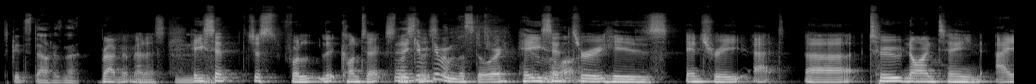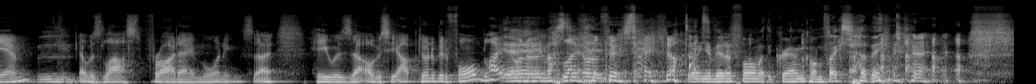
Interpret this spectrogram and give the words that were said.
It's good stuff, isn't it? Brad McManus. Hmm. He sent, just for context, Yeah, give, give him the story. He sent through his entry at uh, 2.19 a.m. Mm. That was last Friday morning. So he was uh, obviously up doing a bit of form late, Yeah, on, he a, must late on a Thursday night. Doing a bit of form at the Crown Complex, I think.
